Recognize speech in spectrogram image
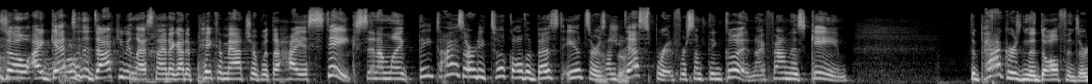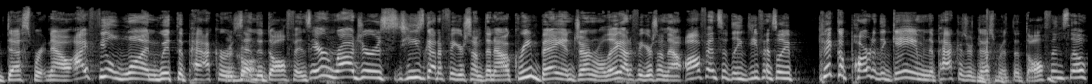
So I get to the document last night. I got to pick a matchup with the highest stakes, and I'm like, they guys already took all the best answers. I'm Sure. desperate for something good, and I found this game. The Packers and the Dolphins are desperate now. I feel one with the Packers and the Dolphins. Aaron Rodgers, he's got to figure something out. Green Bay in general, they got to figure something out. Offensively, defensively, pick a part of the game, and the Packers are desperate. the Dolphins, though,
